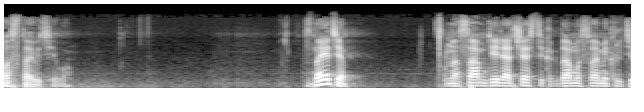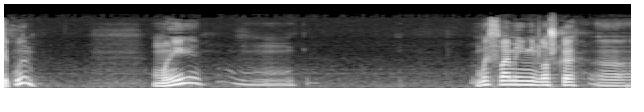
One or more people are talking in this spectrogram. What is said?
восставить его». Знаете, на самом деле, отчасти, когда мы с вами критикуем, мы, мы с вами немножко э,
